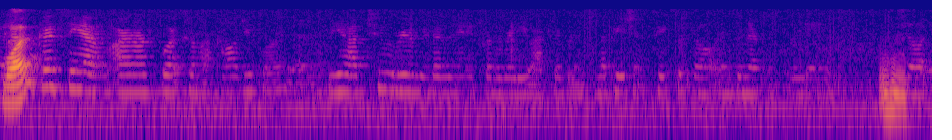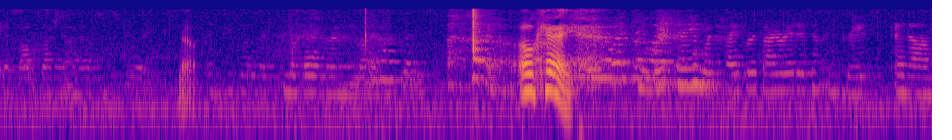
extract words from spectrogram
What? Good Sam, on our flex on oncology floor, we have two rooms designated for the radioactive rooms, and the patient takes the pill and it's in there for three days Mhm. until it gets all flushed out. Yeah. And the whole room. Okay. So we're saying with hyperthyroidism and Graves and um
